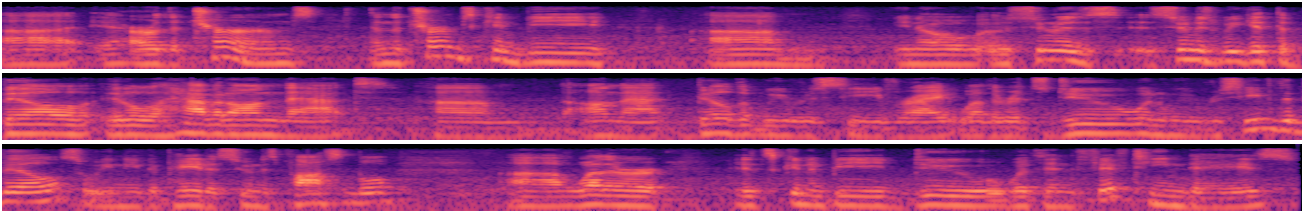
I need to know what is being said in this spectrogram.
uh, are the terms, and the terms can be, um, you know, as soon as as soon as we get the bill, it'll have it on that um, on that bill that we receive, right? Whether it's due when we receive the bill, so we need to pay it as soon as possible, uh, whether it's going to be due within 15 days,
